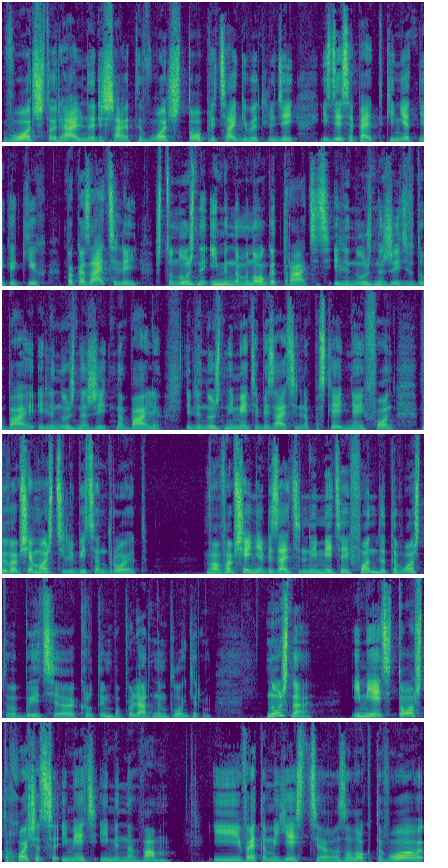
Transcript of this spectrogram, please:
Вот что реально решает, и вот что притягивает людей. И здесь опять-таки нет никаких показателей, что нужно именно много тратить, или нужно жить в Дубае, или нужно жить на Бали, или нужно иметь обязательно последний iPhone. Вы вообще можете любить Android. Вам вообще не обязательно иметь iPhone для того, чтобы быть э, крутым популярным блогером. Нужно иметь то, что хочется иметь именно вам. И в этом и есть э, залог того,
